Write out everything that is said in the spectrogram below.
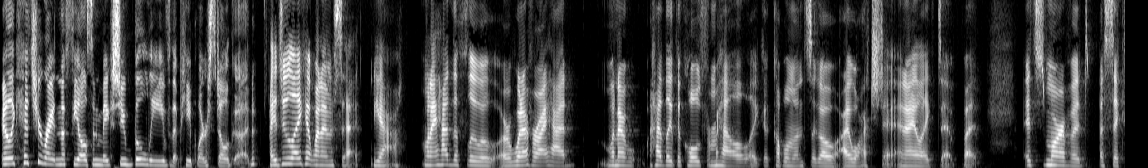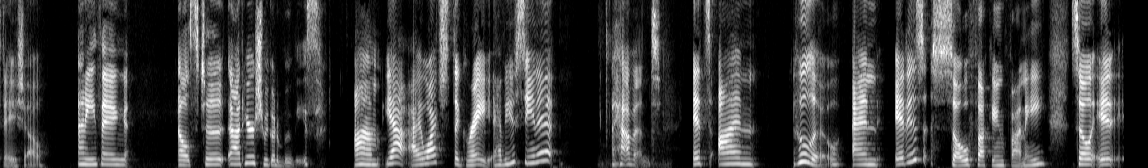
It like hits you right in the feels and makes you believe that people are still good. I do like it when I'm sick. Yeah. When I had the flu or whatever I had, when I had like the cold from hell like a couple months ago, I watched it and I liked it. But it's more of a, a sick day show. Anything else to add here? Should we go to movies? Um, yeah, I watched The Great. Have you seen it? I haven't. It's on Hulu and it is so fucking funny. So it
